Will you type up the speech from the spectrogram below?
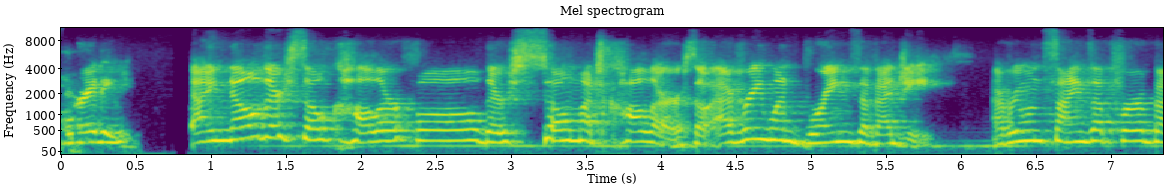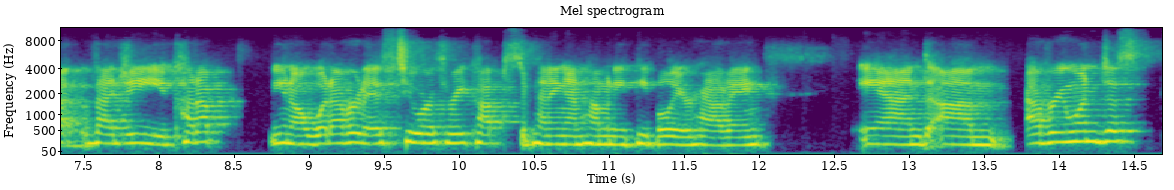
so pretty i know they're so colorful there's so much color so everyone brings a veggie everyone signs up for a veggie you cut up you know, whatever it is, two or three cups, depending on how many people you're having. And um, everyone just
